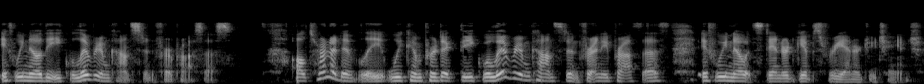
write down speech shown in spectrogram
if we know the equilibrium constant for a process. Alternatively, we can predict the equilibrium constant for any process if we know its standard Gibbs free energy change.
